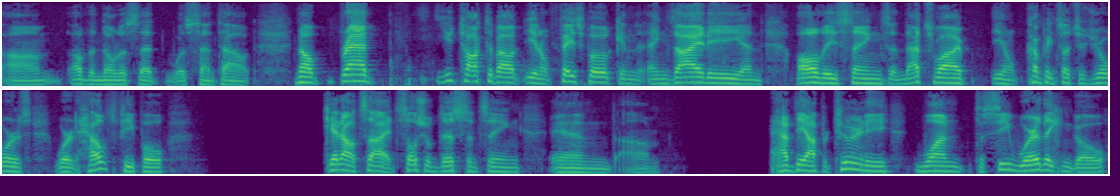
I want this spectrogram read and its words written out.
um, of the notice that was sent out. Now, Brad, you talked about you know Facebook and anxiety and all these things, and that's why you know companies such as yours where it helps people get outside, social distancing, and um, have the opportunity one to see where they can go,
